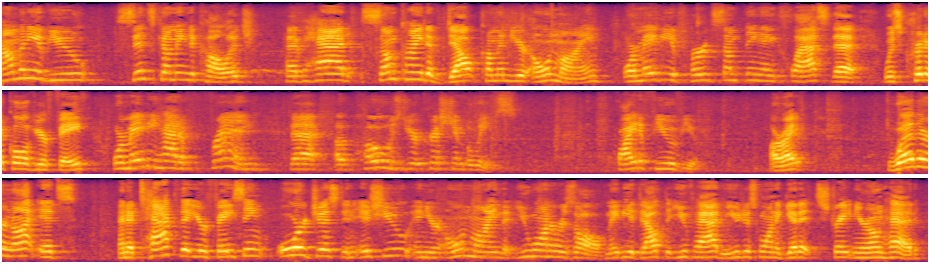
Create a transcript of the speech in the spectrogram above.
how many of you, since coming to college, have had some kind of doubt come into your own mind, or maybe you've heard something in class that was critical of your faith, or maybe had a friend that opposed your Christian beliefs? Quite a few of you. All right? Whether or not it's an attack that you're facing or just an issue in your own mind that you want to resolve, maybe a doubt that you've had and you just want to get it straight in your own head,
